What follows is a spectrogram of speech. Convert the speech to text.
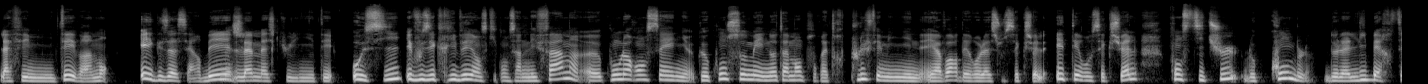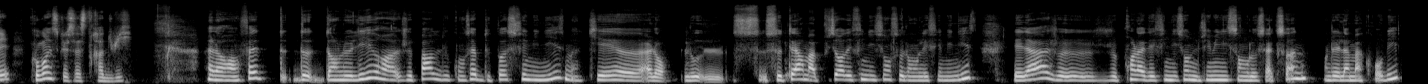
la féminité est vraiment exacerbée, la masculinité aussi. Et vous écrivez, en ce qui concerne les femmes, euh, qu'on leur enseigne que consommer, notamment pour être plus féminine et avoir des relations sexuelles hétérosexuelles, constitue le comble de la liberté. Comment est-ce que ça se traduit? Alors en fait, dans le livre, je parle du concept de post-féminisme, qui est euh, alors ce, terme a plusieurs définitions selon les féministes. Et là, je, prends la définition d'une féministe anglo-saxonne, Angela McRobbie,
